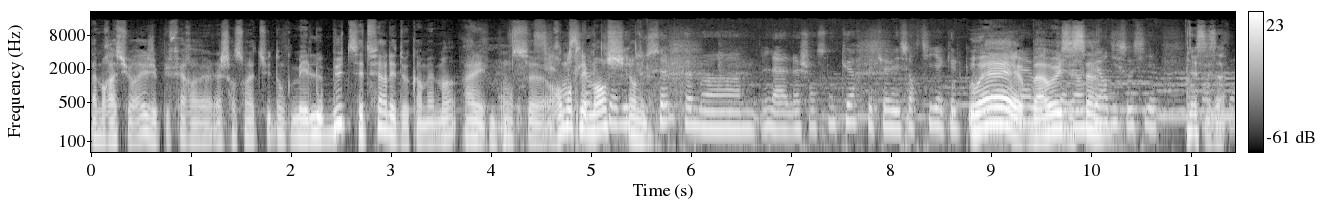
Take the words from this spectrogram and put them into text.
à me rassurer. J'ai pu faire euh, la chanson là-dessus. Donc, mais le but, c'est de faire les deux quand même. hein. Allez, on se remonte les manches et on y tout seul comme euh, la, la chanson Cœur que tu avais sortie il y a quelques Ouais, années. là, bah oui, c'est un ça. cœur dissocié. C'est ça.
